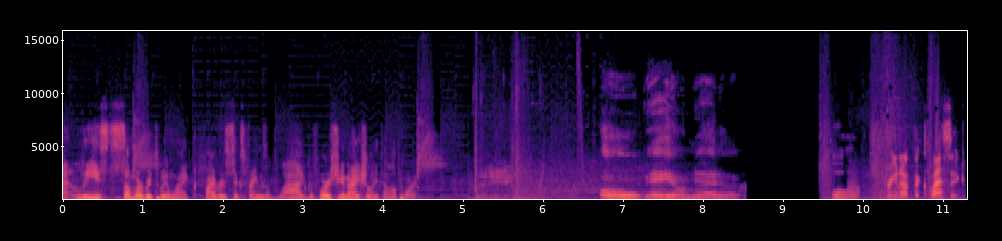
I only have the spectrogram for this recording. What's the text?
at least somewhere between like five or six frames of lag before she can actually teleport. Oh, Bayonetta. Ooh, bringing out the classic.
